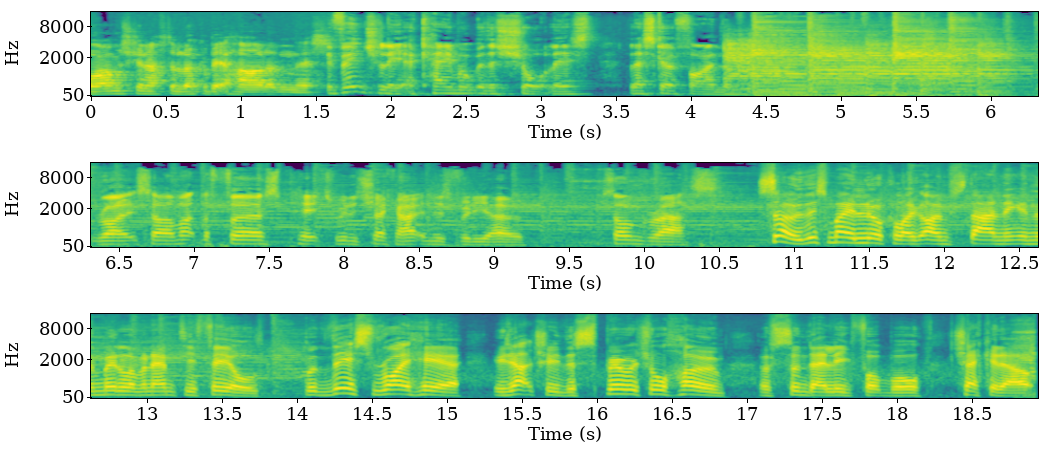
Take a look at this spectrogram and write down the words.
or I'm just going to have to look a bit harder than this. Eventually, I came up with a short list. Let's go find them. Right, so I'm at the first pitch we're going to check out in this video. It's on grass. So this may look like I'm standing in the middle of an empty field, but this right here is actually the spiritual home of Sunday League football. Check it out.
